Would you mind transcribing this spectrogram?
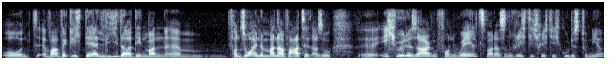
und war wirklich der Leader, den man ähm, von so einem Mann erwartet. Also äh, ich würde sagen, von Wales war das ein richtig, richtig gutes Turnier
